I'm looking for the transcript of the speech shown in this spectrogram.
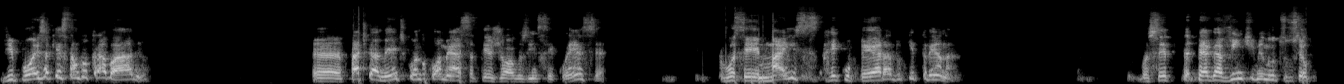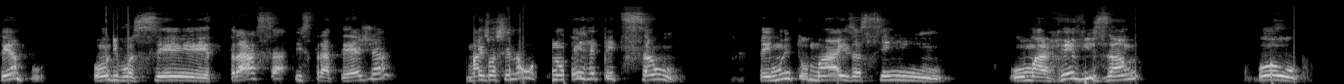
Depois, a questão do trabalho. É, praticamente, quando começa a ter jogos em sequência, você mais recupera do que treina. Você pega 20 minutos do seu tempo, onde você traça estratégia, mas você não, não tem repetição. Tem muito mais, assim, uma revisão ou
